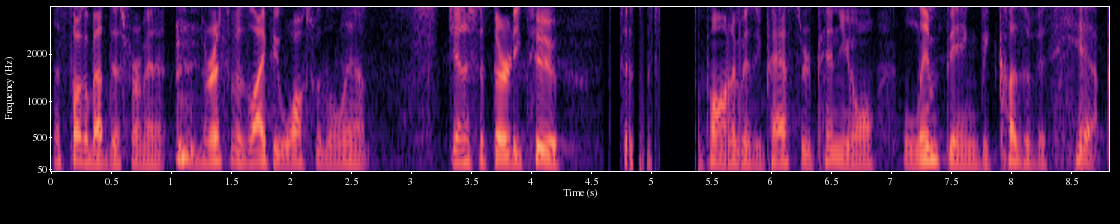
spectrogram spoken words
Let's talk about this for a minute. the rest of his life, he walks with a limp. Genesis 32 says upon him as he passed through Peniel, limping because of his hip.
